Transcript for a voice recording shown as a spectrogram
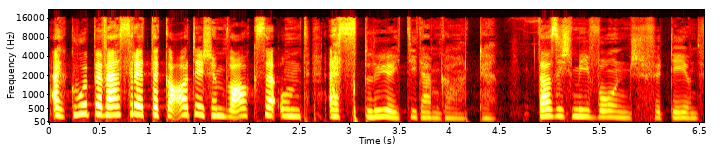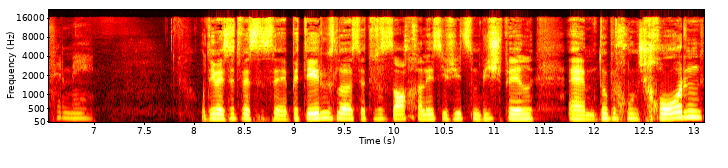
Ein gut bewässerter Garten ist im Wachsen und es blüht in diesem Garten. Das ist mein Wunsch für dich und für mich. Und ich weiß nicht, was es äh, bei dir auslöst, wenn du so Sachen lesest, zum Beispiel, ähm, du bekommst Korn.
